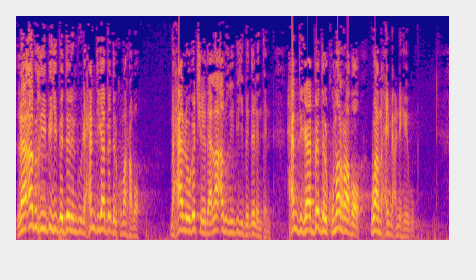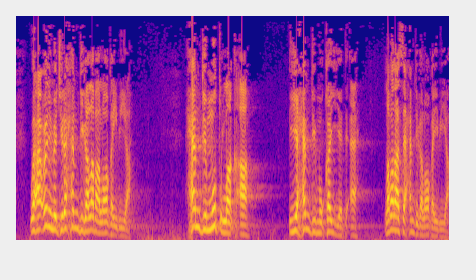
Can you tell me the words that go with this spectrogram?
laa abgii bihi bedelan buu yihi xamdigaa kuma rabo. Maxaa looga jeedaa laa abgii bihi bedelantan. Xamdigaa bedel kuma rabo waa maxay macnaheedu? Waxaa culima jira xamdiga labaa loo qaybiyaa. Xamdi mulaq ah iyo xamdi muqayad ah. Labadaasaa xamdiga loo qaybiya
